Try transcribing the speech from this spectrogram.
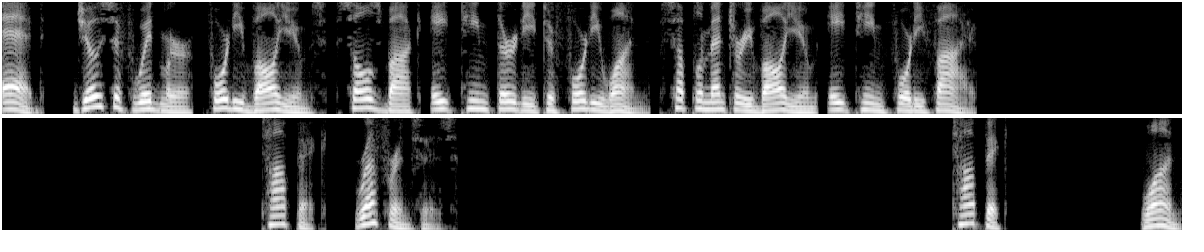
ed. Joseph Widmer, 40 volumes, Sulzbach, 1830-41, supplementary volume, 1845. Topic. References Topic 1.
